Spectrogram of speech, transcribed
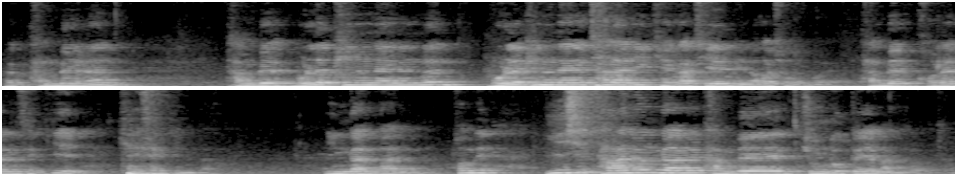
그러니까 담배는 담배 몰래 피는 애는 몰래 피는 애는 차라리 걔가 제일 매너가 좋은 거예요. 담배 거래하는 새끼 개새끼입니다. 인간도 아니에요. 그런데 24년간을 담배에 중독되게 만들었잖아요.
